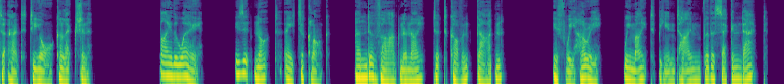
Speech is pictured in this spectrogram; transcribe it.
to add to your collection. By the way, is it not eight o'clock? And a Wagner night at Covent Garden. If we hurry, we might be in time for the second act.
